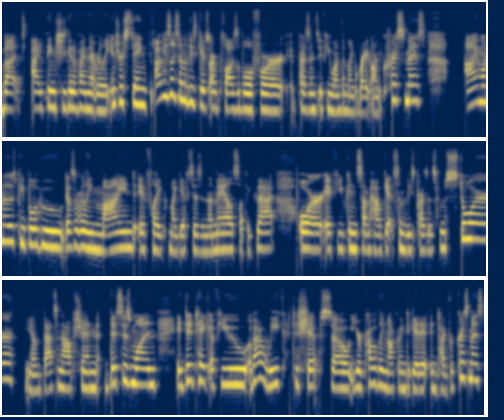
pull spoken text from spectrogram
but I think she's gonna find that really interesting. Obviously, some of these gifts aren't plausible for presents if you want them like right on Christmas. I'm one of those people who doesn't really mind if like my gift is in the mail, stuff like that, or if you can somehow get some of these presents from a store, you know, that's an option. This is one, it did take a few, about a week to ship, so you're probably not going to get it in time for Christmas,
